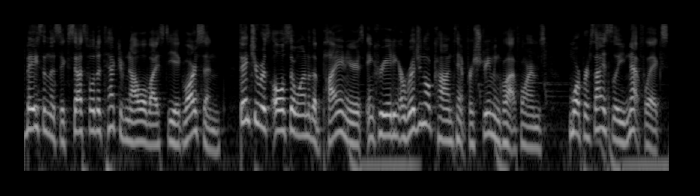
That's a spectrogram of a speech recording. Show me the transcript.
based on the successful detective novel by Stieg Larsson. Fincher was also one of the pioneers in creating original content for streaming platforms, more precisely Netflix.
